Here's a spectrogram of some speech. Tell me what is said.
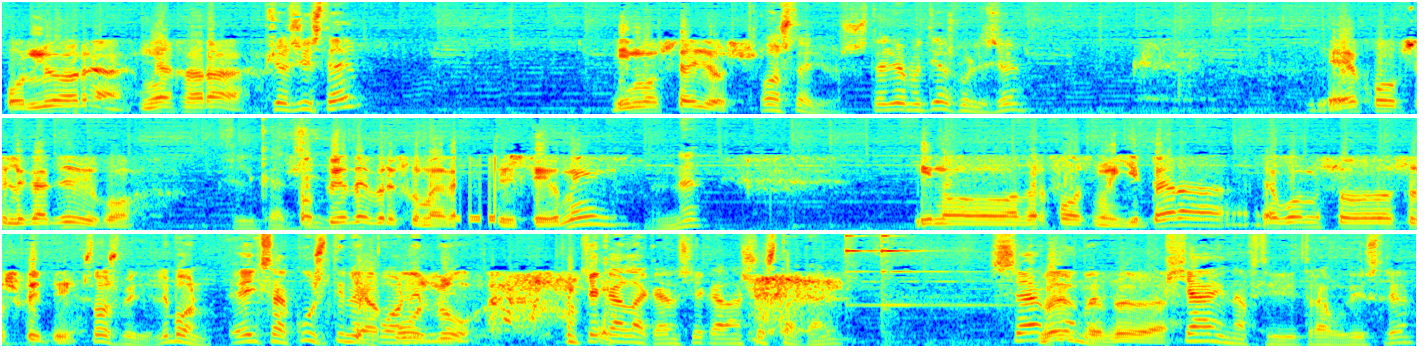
Πολύ ωραία, μια χαρά. Ποιος είστε, Είμαι ο Στέλιος. Ο Στέλιος. Στέλιο, με τι ασχολείσαι; Έχω ψιλικατζίδικο. Το οποίο δεν βρίσκομαι αυτή τη στιγμή. Ναι. Είναι ο αδερφός μου εκεί πέρα. Εγώ είμαι στο, στο σπίτι. Στο σπίτι. Λοιπόν, έχεις ακούσει την Και επώνυμη. ακούω και καλά κάνεις και καλά. Σωστά κάνεις. Σε Βέβαια, ακούμε. βέβαια. Ποια είναι αυτή η τραγουδίστρια;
